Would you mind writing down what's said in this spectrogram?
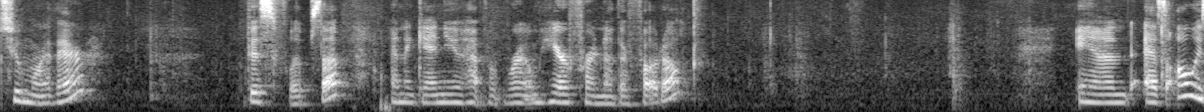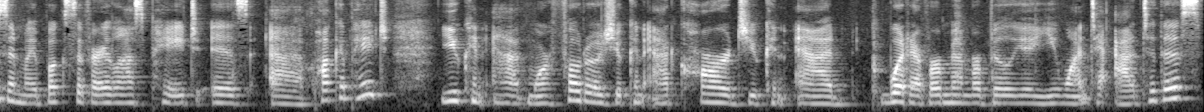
Two more there. This flips up, and again, you have a room here for another photo. And as always in my books, the very last page is a pocket page. You can add more photos, you can add cards, you can add whatever memorabilia you want to add to this.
